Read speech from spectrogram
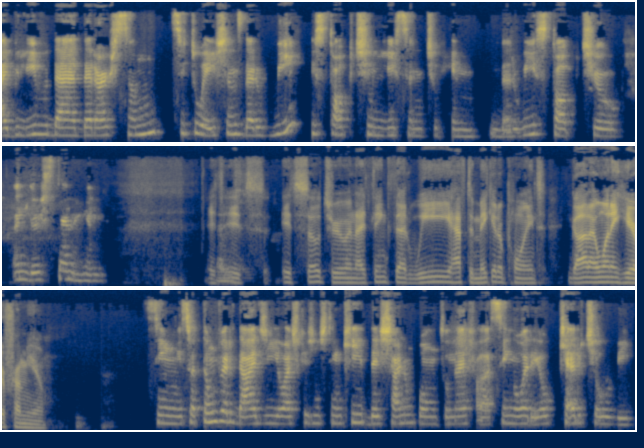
I believe that there are some situations that we stop to listen to him, that we stop to understand him. It's it's it's so true, and I think that we have to make it a point. God, I want to hear from you. Sim, isso é tão verdade e eu acho que a gente tem que deixar num ponto, né? Falar, Senhor, eu quero te ouvir.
